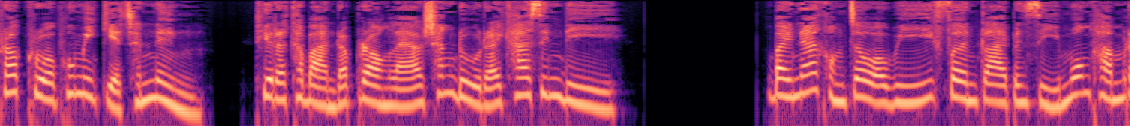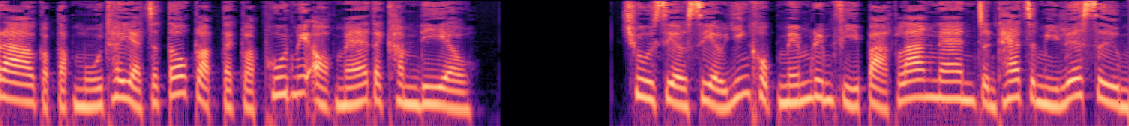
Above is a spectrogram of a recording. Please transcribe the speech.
ครอบครัวผู้มีเกียรติชั้นหนึ่ง ที่รัฐบาลรับรองแล้วช่างดูไร้ค่าสิ้นดี ใบหน้าของโจอวีเฟิร์นกลายเป็นสีม่วงคล้ำราวกับตับหมูเธออยากจะโต้กลับแต่กลับพูดไม่ออกแม้แต่คำเดียว ชูเสี่ยวเสี่ยวยิ่งขบเม้มริมฝีปากล่างแน่นจนแทบจะมีเลือดซึม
